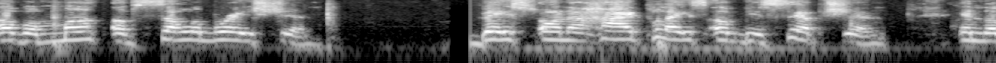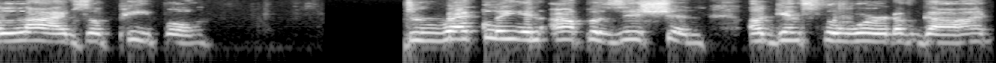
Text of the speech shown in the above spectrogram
of a month of celebration based on a high place of deception in the lives of people directly in opposition against the word of God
